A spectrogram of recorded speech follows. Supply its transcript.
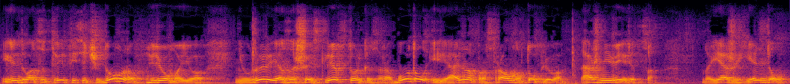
или 23 тысячи долларов, ё-моё, неужели я за 6 лет столько заработал и реально просрал на топливо? Аж не верится. Но я же ездил,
